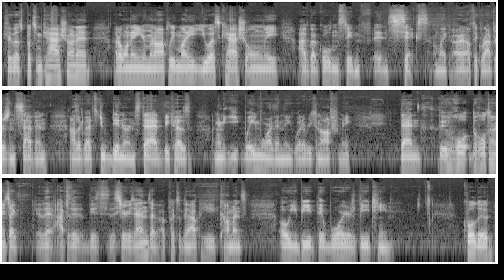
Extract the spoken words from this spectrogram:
He's like, "Let's put some cash on it. I don't want any of your monopoly money. U.S. cash only. I've got Golden State in, in six. I'm like, all right, I'll take Raptors in seven. I was like, let's do dinner instead because I'm gonna eat way more than the, whatever you can offer me then the whole the whole time he's like after the, the the series ends I, I put something up he comments oh you beat the warriors b team cool dude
